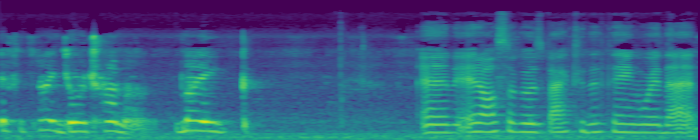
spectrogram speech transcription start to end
if it's not your trauma. Like and it also goes back to the thing where that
